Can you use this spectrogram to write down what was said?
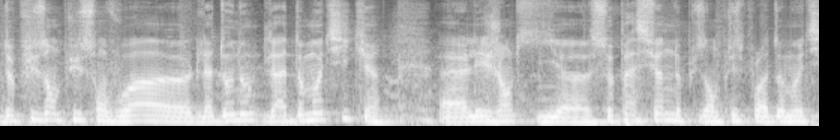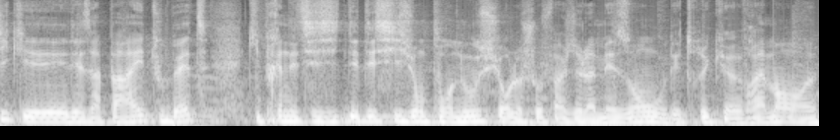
de plus en plus, on voit euh, de, la domotique, euh, les gens qui euh, se passionnent de plus en plus pour la domotique et des appareils tout bêtes qui prennent des, décisions pour nous sur le chauffage de la maison ou des trucs vraiment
